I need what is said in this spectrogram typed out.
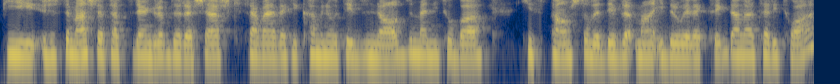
Puis justement, je fais partie d'un groupe de recherche qui travaille avec les communautés du nord du Manitoba qui se penchent sur le développement hydroélectrique dans leur territoire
